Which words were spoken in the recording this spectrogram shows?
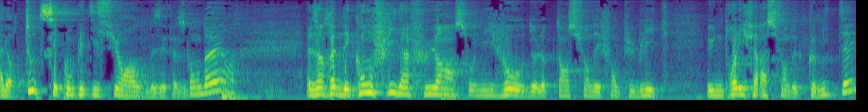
Alors toutes ces compétitions ont des effets secondaires, elles entraînent des conflits d'influence au niveau de l'obtention des fonds publics et une prolifération de comités.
